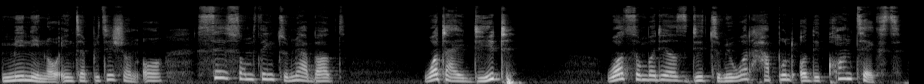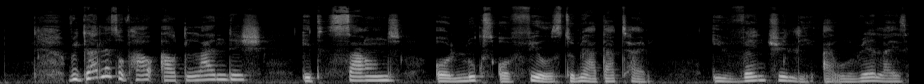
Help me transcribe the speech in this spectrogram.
meaning or interpretation, or says something to me about what I did, what somebody else did to me, what happened, or the context. Regardless of how outlandish it sounds or looks or feels to me at that time, eventually I will realize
